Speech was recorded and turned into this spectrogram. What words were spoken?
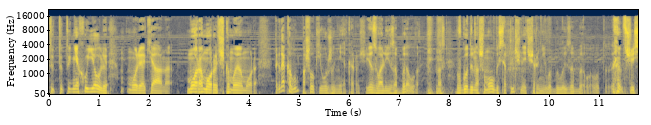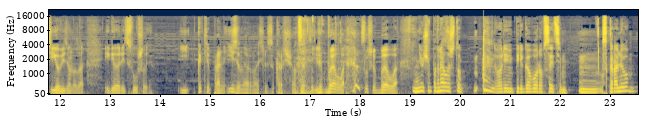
ты, ты, ты не охуел ли море-океана? Мора, Морочка, моя Мора. Тогда Колумб пошел к его жене, короче. Ее звали Изабелла. У нас в годы нашей молодости отличное чернила было Изабелла. Вот в честь ее видео назвали. И говорит, слушай, и, как ее правильно? Изи, наверное, если сокращенно. Или Белла. Слушай, Белла. Мне очень понравилось, что во время переговоров с этим, с королем,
